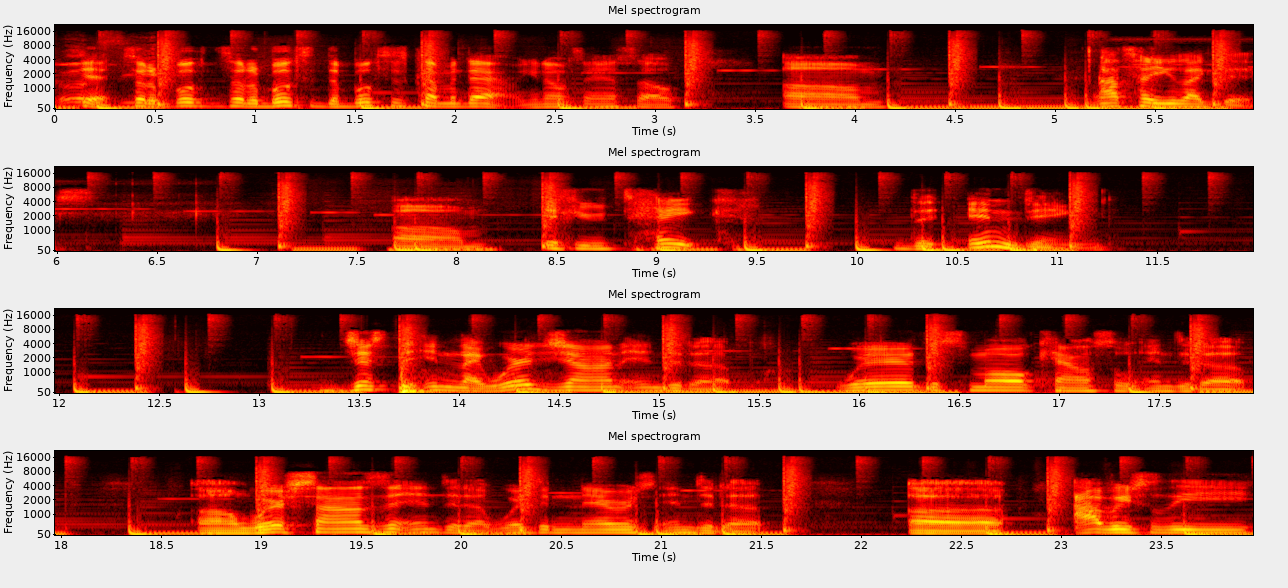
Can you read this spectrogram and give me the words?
Jones. yeah so the book so the books the books is coming down you know what i'm saying so um i'll tell you like this um if you take the ending just the end like where jon ended up where the small council ended up um where sansa ended up where daenerys ended up uh obviously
